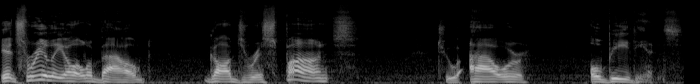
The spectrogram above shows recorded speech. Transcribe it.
It's really all about God's response to our obedience.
